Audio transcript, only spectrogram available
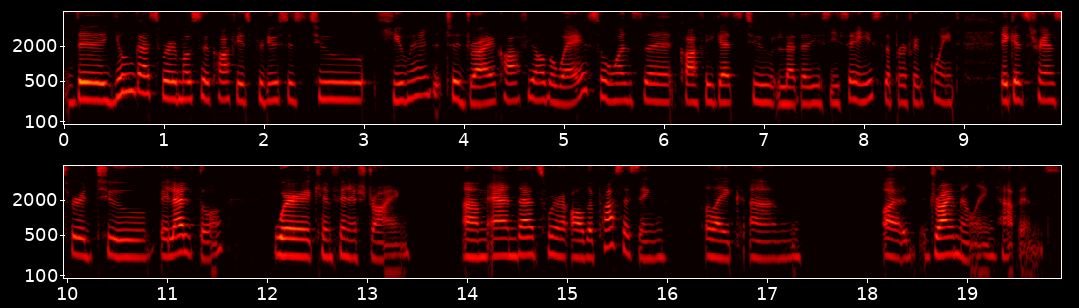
the Yungas, where most of the coffee is produced, is too humid to dry coffee all the way. So once the coffee gets to Lata 16, the perfect point, it gets transferred to El Alto, where it can finish drying. Um, and that's where all the processing, like um, uh, dry milling, happens.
